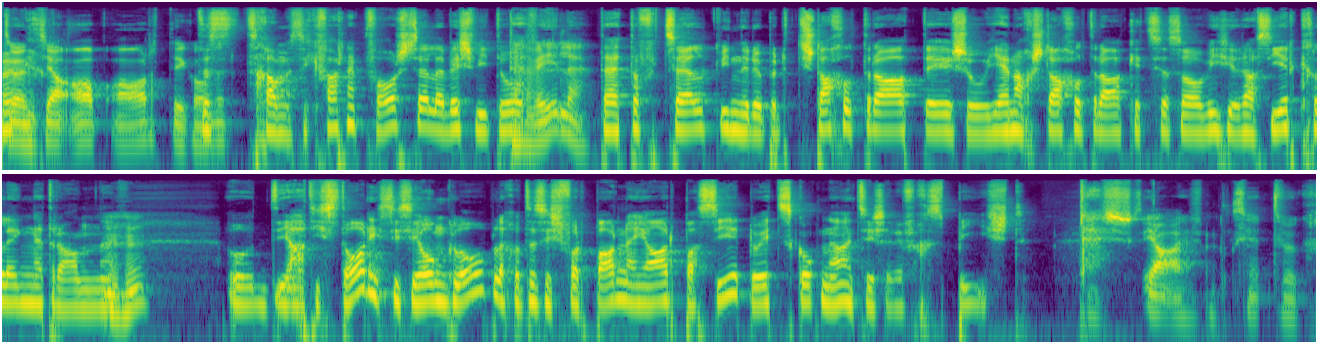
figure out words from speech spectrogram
Tönt ja abartig, oder? das, das kann man sich fast nicht vorstellen, weißt wie du... Der Wille. Der hat auch erzählt, wie er über die Stacheldraht ist und je nach Stacheldraht gibt es ja so wie Rasierklingen dran. Mhm. Und ja, die Storys sind unglaublich und das ist vor ein paar Jahren passiert und jetzt guck nach, jetzt ist er einfach ein Biest. Das ist, ja, er sieht wirklich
